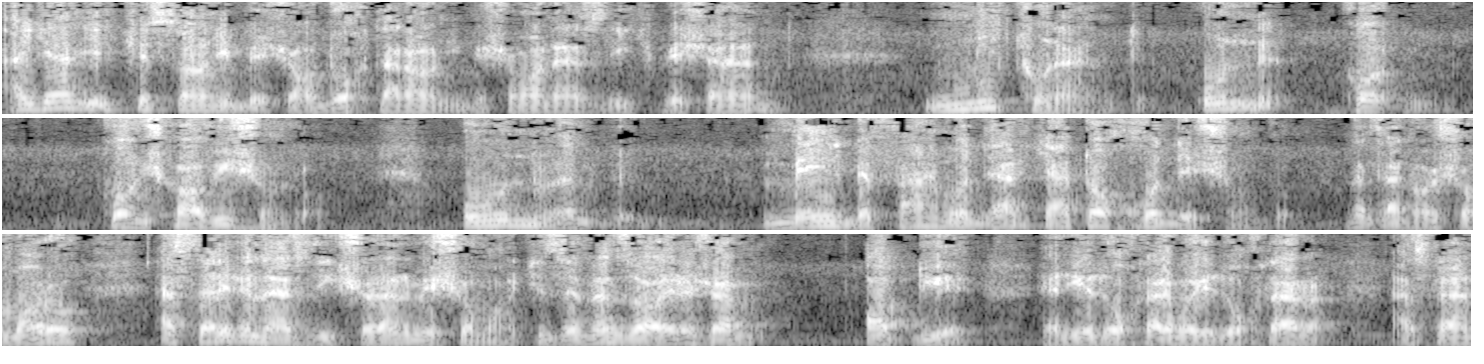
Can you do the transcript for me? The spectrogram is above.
اگر یک کسانی به شما دخترانی به شما نزدیک بشن می‌تونند اون کنجکاویشون رو اون میل به فهم و درک حتی خودشون رو نه تنها شما رو. از طریق نزدیک شدن به شما که ضمن ظاهرش هم عادیه. یعنی یه دختر با یه دختر اصلا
